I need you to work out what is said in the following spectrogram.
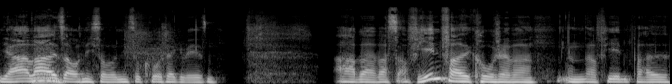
Ja, war Ja. also auch nicht so, nicht so koscher gewesen. Aber was auf jeden Fall koscher war und auf jeden Fall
